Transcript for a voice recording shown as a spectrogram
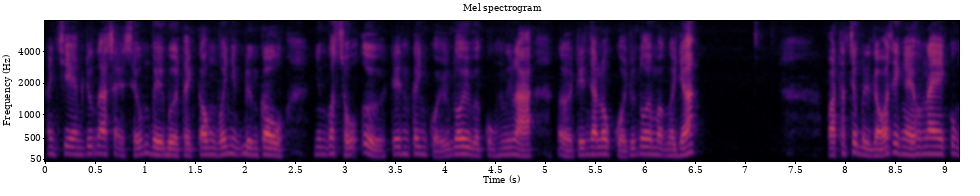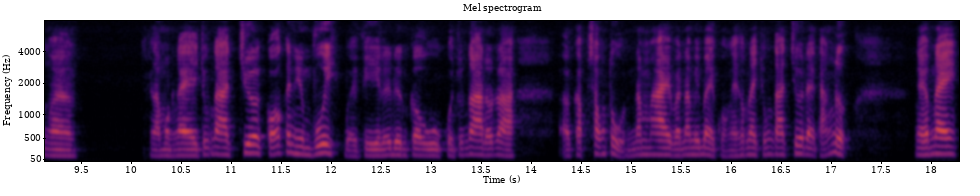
anh chị em chúng ta sẽ sớm về bờ thành công với những đường cầu, Những con số ở trên kênh của chúng tôi và cũng như là ở trên Zalo của chúng tôi mọi người nhé. Và thật sự bởi đó thì ngày hôm nay cũng à, là một ngày chúng ta chưa có cái niềm vui. Bởi vì là đường cầu của chúng ta đó là à, cặp song thủ 52 và 57 của ngày hôm nay chúng ta chưa đại thắng được. Ngày hôm nay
